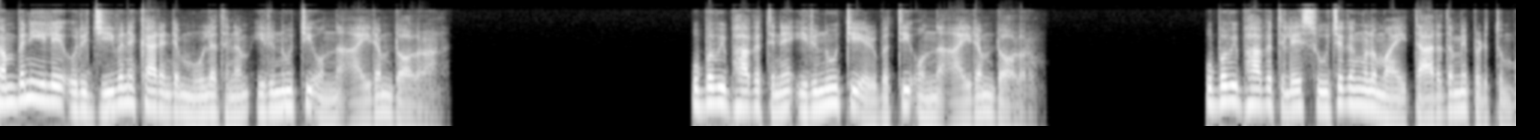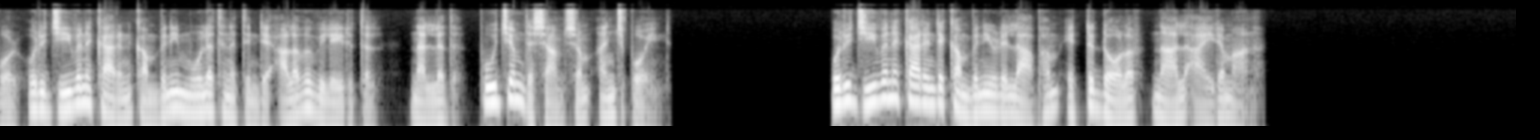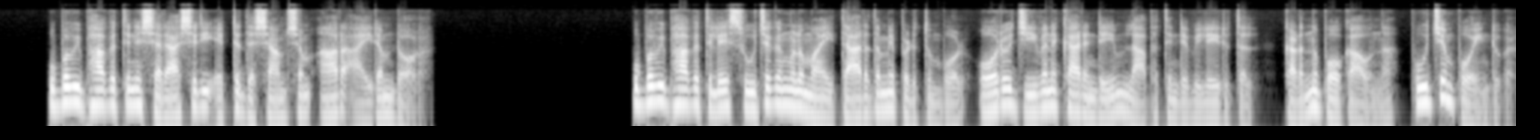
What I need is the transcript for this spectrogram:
കമ്പനിയിലെ ഒരു ജീവനക്കാരന്റെ മൂലധനം ഇരുന്നൂറ്റി ഒന്ന് ആയിരം ഡോളറാണ്. ഉപവിഭാഗത്തിന് ഇരുന്നൂറ്റി എഴുപത്തി ഒന്ന് ആയിരം ഡോളറും. ഉപവിഭാഗത്തിലെ സൂചകങ്ങളുമായി താരതമ്യപ്പെടുത്തുമ്പോൾ ഒരു ജീവനക്കാരൻ കമ്പനി മൂലധനത്തിന്റെ അളവ് വിലയിരുത്തൽ നല്ലത്. പൂജ്യം ദശാംശം അഞ്ച് പോയിന്റ് ഒരു ജീവനക്കാരന്റെ കമ്പനിയുടെ ലാഭം എട്ട് ഡോളർ നാല് ആണ്. ഉപവിഭാഗത്തിന് ശരാശരി എട്ട് ദശാംശം ആറ് ആയിരം ഡോളർ. ഉപവിഭാഗത്തിലെ സൂചകങ്ങളുമായി താരതമ്യപ്പെടുത്തുമ്പോൾ ഓരോ ജീവനക്കാരന്റെയും ലാഭത്തിന്റെ വിലയിരുത്തൽ കടന്നുപോകാവുന്ന പൂജ്യം പോയിന്റുകൾ.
